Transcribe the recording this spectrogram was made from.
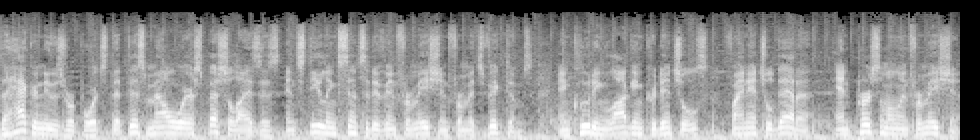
The Hacker News reports that this malware specializes in stealing sensitive information from its victims, including login credentials, financial data, and personal information.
